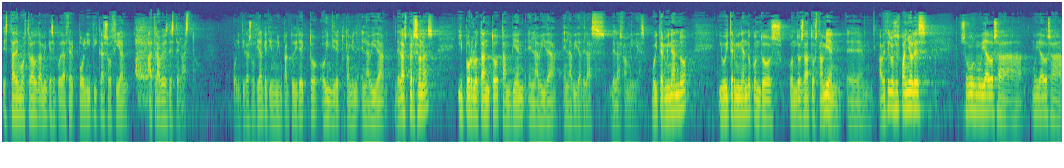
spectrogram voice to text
está demostrado también que se puede hacer política social a través de este gasto. Política social que tiene un impacto directo o indirecto también en la vida de las personas y, por lo tanto, también en la vida, en la vida de, las, de las familias. Voy terminando y voy terminando con dos, con dos datos también. Eh, a veces los españoles somos muy dados, a, muy dados a,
